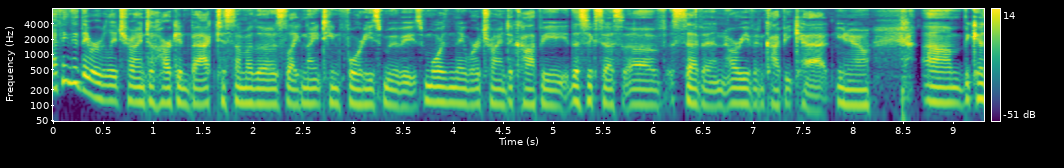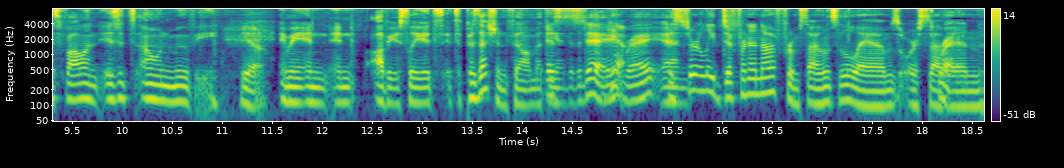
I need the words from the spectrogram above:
I think that they were really trying to harken back to some of those like 1940s movies more than they were trying to copy the success of Seven or even Copycat, you know, um, because Fallen is its own movie. Yeah. I mean, and, and obviously it's it's a possession film at the end of the day, yeah, right? And it's certainly different enough from Silence of the Lambs or Seven,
